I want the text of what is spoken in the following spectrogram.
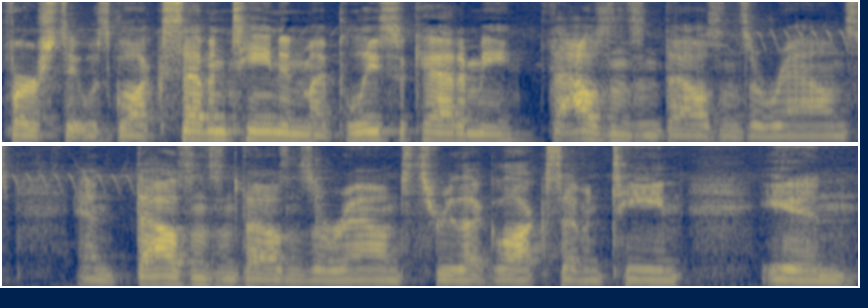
First it was Glock 17 in my police academy, thousands and thousands of rounds, and thousands and thousands of rounds through that Glock 17 in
